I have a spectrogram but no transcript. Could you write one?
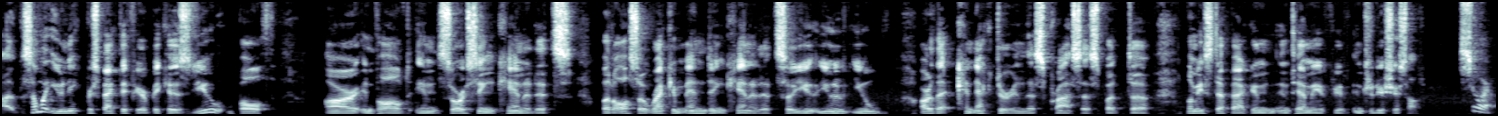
a, somewhat unique perspective here because you both are involved in sourcing candidates, but also recommending candidates. So you you you are that connector in this process. But uh, let me step back and, and Tammy, if you introduce yourself. Sure.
